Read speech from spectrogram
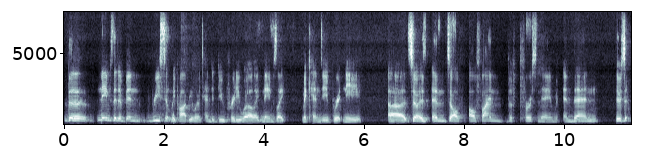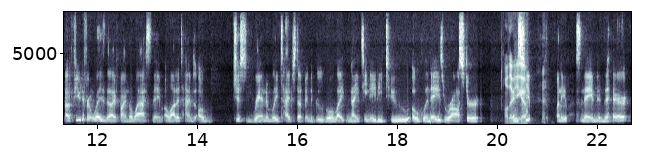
The names that have been recently popular tend to do pretty well, like names like Mackenzie, Brittany. Uh, so as, and so I'll I'll find the first name, and then there's a few different ways that I find the last name. A lot of times I'll just randomly type stuff into Google, like 1982 Oakland A's roster, Oh, there you go. funny last name in there.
